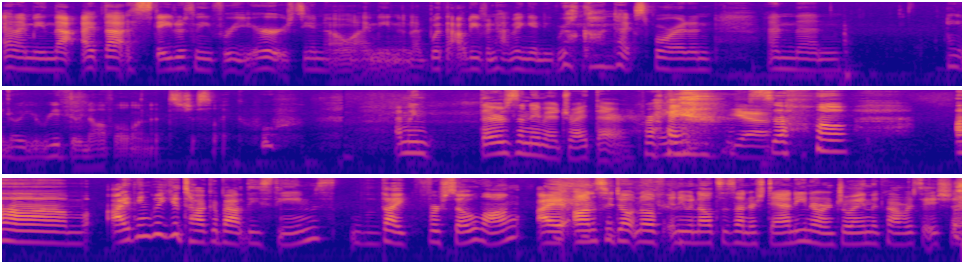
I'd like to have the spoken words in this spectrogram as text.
and I mean that I, that stayed with me for years. You know, I mean, and without even having any real context for it, and and then, you know, you read the novel and it's just like, whew. I mean, there's an image right there, right? yeah. So um I think we could talk about these themes like for so long. I honestly don't know if anyone else is understanding or enjoying the conversation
